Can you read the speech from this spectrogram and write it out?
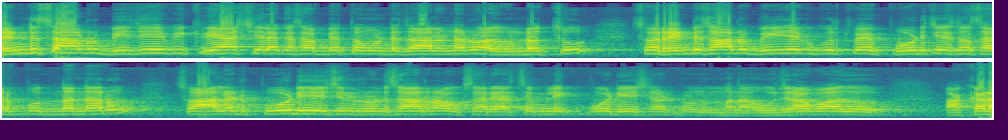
రెండు సార్లు బీజేపీ క్రియాశీలక సభ్యత్వం ఉంటే చాలన్నారు అది ఉండొచ్చు. సో రెండు సార్లు బీజేపీ గుర్తుపై పోటీ చేసినా సరిపోతుందన్నారు. సో ఆల్రెడీ పోటీ చేసిన రెండు సార్లు ఒకసారి అసెంబ్లీకి పోటీ చేసినట్టు మన హుజరాబాదు అక్కడ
